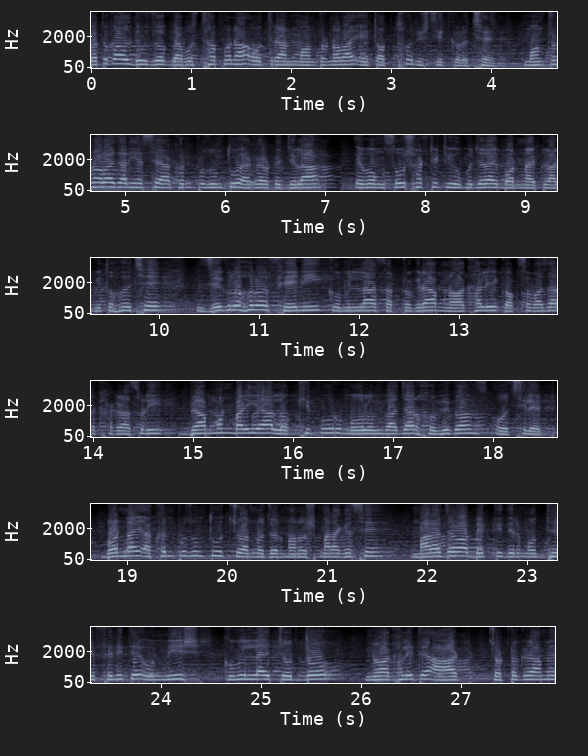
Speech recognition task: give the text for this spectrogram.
গতকাল দুর্যোগ ব্যবস্থাপনা ও ত্রাণ মন্ত্রণালয় এই তথ্য নিশ্চিত করেছে। মন্ত্রণালয় জানিয়েছে, এখন পর্যন্ত এগারোটি জেলা এবং চৌষট্টিটি উপজেলায় বন্যায় প্লাবিত হয়েছে, যেগুলো হলো ফেনী, কুমিল্লা, চট্টগ্রাম, নোয়াখালী, কক্সবাজার, খাগড়াছড়ি, ব্রাহ্মণবাড়িয়া, লক্ষ্মীপুর, মৌলভীবাজার, হবিগঞ্জ ও সিলেট। বন্যায় এখন পর্যন্ত চুয়ান্ন জন মানুষ মারা গেছে। মারা যাওয়া ব্যক্তিদের মধ্যে ফেনীতে উনিশ, কুমিল্লায় চোদ্দ, নোয়াখালীতে আট, চট্টগ্রামে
